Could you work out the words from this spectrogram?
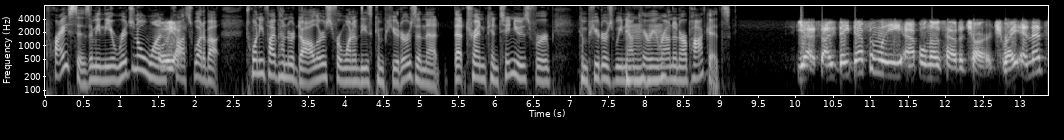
prices. I mean, the original one oh, yeah. cost what about twenty five hundred dollars for one of these computers, and that that trend continues for computers we now mm-hmm. carry around in our pockets. Yes, I, they definitely Apple knows how to charge, right? And that's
